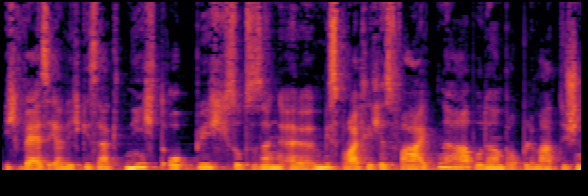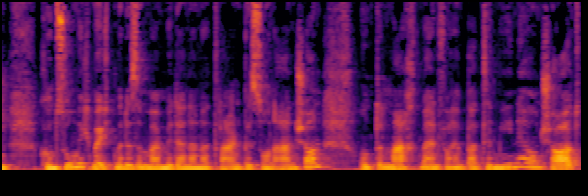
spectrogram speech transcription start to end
ich weiß ehrlich gesagt nicht, ob ich sozusagen äh, missbräuchliches Verhalten habe oder einen problematischen Konsum. Ich möchte mir das einmal mit einer neutralen Person anschauen und dann macht man einfach ein paar Termine Termine und schaut,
